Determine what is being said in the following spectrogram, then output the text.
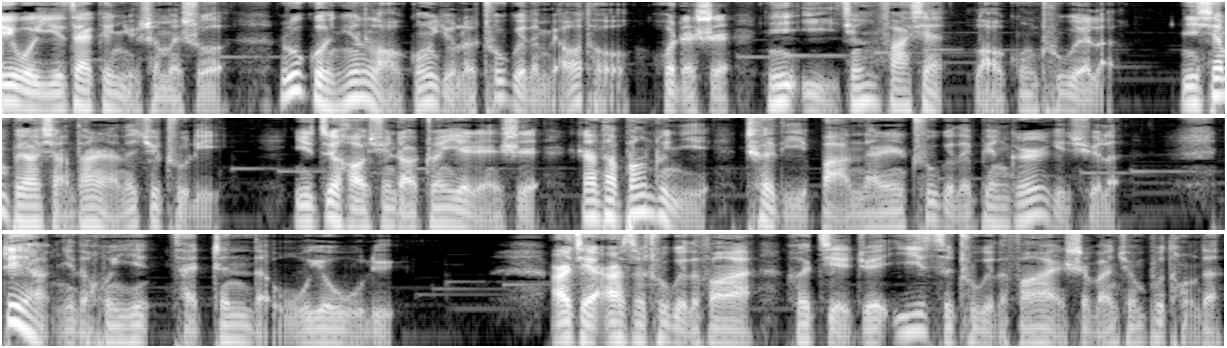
以我一再跟女生们说，如果你老公有了出轨的苗头，或者是你已经发现老公出轨了，你先不要想当然的去处理，你最好寻找专业人士，让他帮助你彻底把男人出轨的病根儿给去了，这样你的婚姻才真的无忧无虑。而且二次出轨的方案和解决一次出轨的方案是完全不同的。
